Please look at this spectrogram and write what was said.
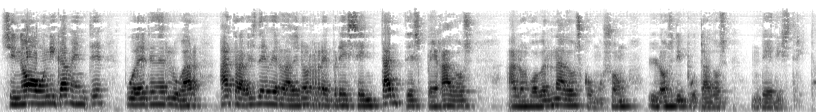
sino únicamente puede tener lugar a través de verdaderos representantes pegados a los gobernados como son los diputados de distrito.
